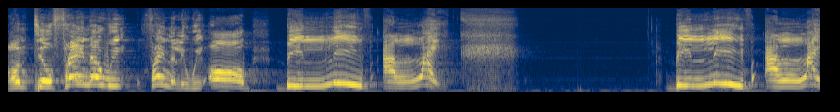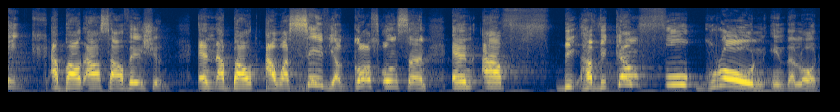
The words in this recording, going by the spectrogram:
Until finally we, finally we all believe alike. Believe alike about our salvation and about our Savior, God's own Son, and have, be, have become full grown in the Lord.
